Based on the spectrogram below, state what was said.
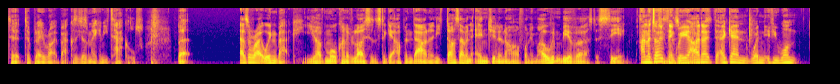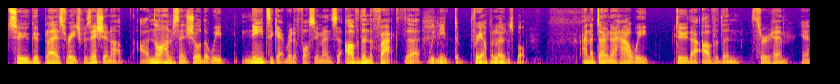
to to play right back because he doesn't make any tackles. But as a right wing back, you have more kind of license to get up and down, and he does have an engine and a half on him. I wouldn't be averse to seeing. and I don't think we I don't th- again when if you want two good players for each position I, I'm not 100% sure that we need to get rid of Fosu Mensah other than the fact that we need to free up a loan spot. and I don't know how we do that other than through him Yeah.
